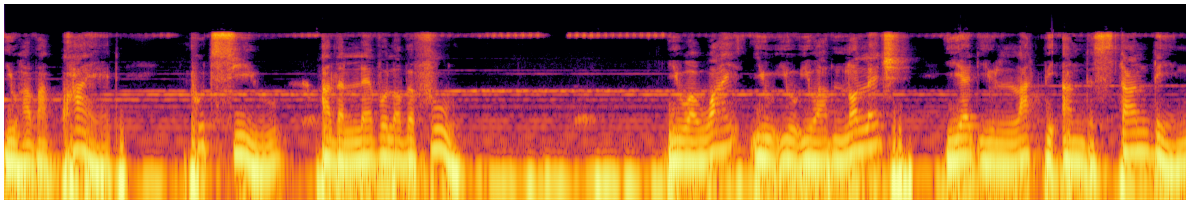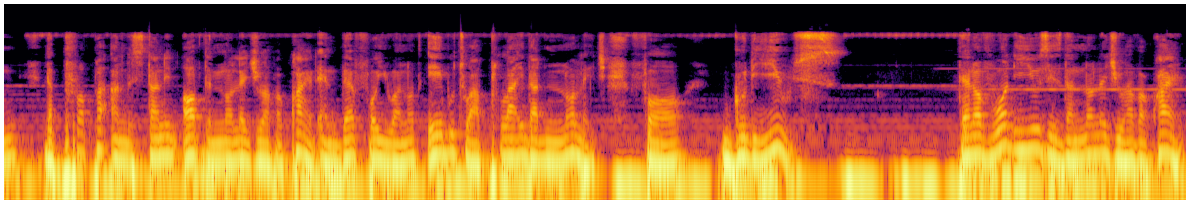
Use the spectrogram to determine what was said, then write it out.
you have acquired puts you at the level of a fool. You are wise, you, you, you have knowledge, yet you lack the understanding, the proper understanding of the knowledge you have acquired, and therefore you are not able to apply that knowledge for good use. Then of what use is the knowledge you have acquired?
